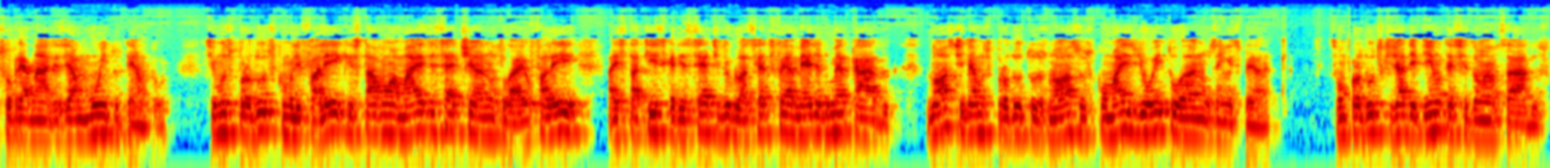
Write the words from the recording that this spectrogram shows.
sobre análise há muito tempo. Tínhamos produtos, como lhe falei, que estavam há mais de sete anos lá. Eu falei, a estatística de 7,7 foi a média do mercado. Nós tivemos produtos nossos com mais de oito anos em espera. São produtos que já deviam ter sido lançados,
